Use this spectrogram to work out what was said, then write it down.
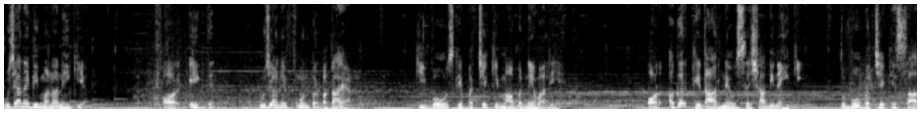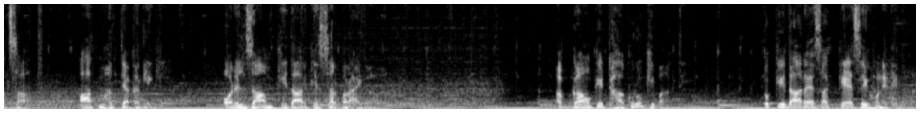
पूजा ने भी मना नहीं किया। और एक दिन, पूजा ने फ़ोन पर बताया कि वो उसके बच्चे की माँ बनने वाली है। और अगर केदार ने उससे शादी नहीं की तो वो बच्चे के साथ साथ आत्महत्या कर लेगी और इल्ज़ाम केदार के सर पर आएगा। अब गाँव के ठाकुरों की बात थी। तो केदार ऐसा कैसे होने देता?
